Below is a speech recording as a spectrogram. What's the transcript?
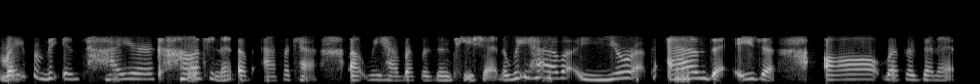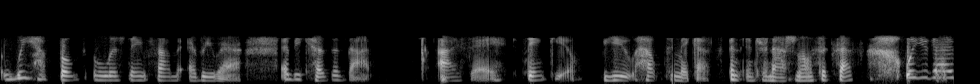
right? From the entire continent of Africa, uh, we have representation. We have Europe and Asia all represented. We have folks listening from everywhere. And because of that, I say thank you you help to make us an international success. Well, you guys,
